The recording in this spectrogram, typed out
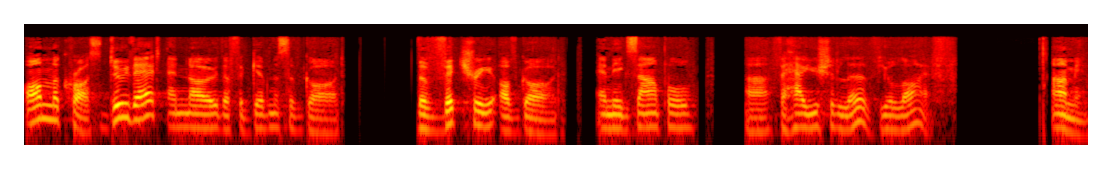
on the cross. Do that and know the forgiveness of God, the victory of God, and the example uh, for how you should live your life. Amen.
